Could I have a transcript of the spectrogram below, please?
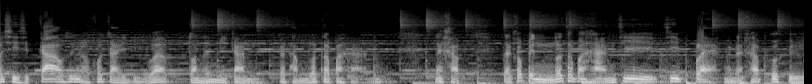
2549 ซึ่งเราเข้าใจดีว่าตอนนั้นมีการกระทำรัฐประหารนะครับ แต่ก็เป็นรัฐประหารที่ที่แปลกนะครับก็คือ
